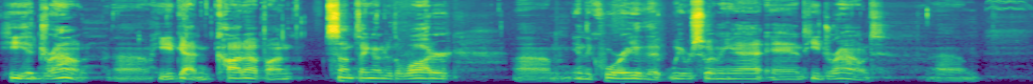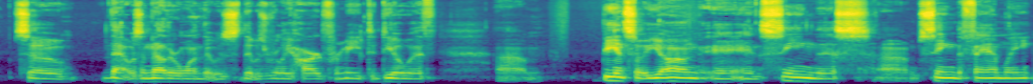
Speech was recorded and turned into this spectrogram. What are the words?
he had drowned. Uh, he had gotten caught up on something under the water um, in the quarry that we were swimming at, and he drowned. Um, so that was another one that was that was really hard for me to deal with. Um, being so young and, seeing this, um, seeing the family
